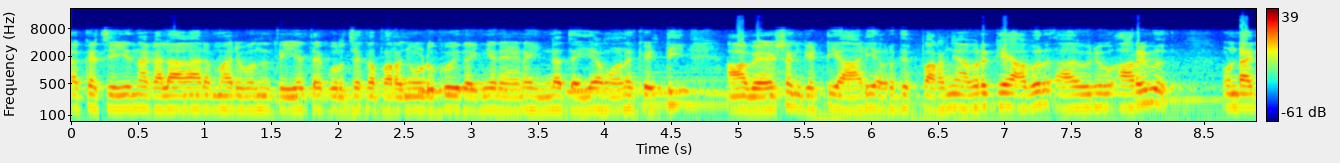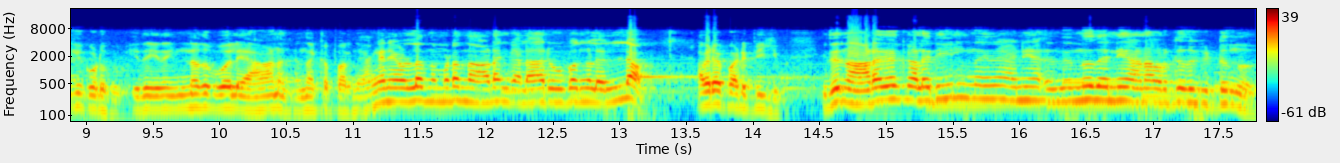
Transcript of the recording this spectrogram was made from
ഒക്കെ ചെയ്യുന്ന കലാകാരന്മാർ വന്ന് തെയ്യത്തെക്കുറിച്ചൊക്കെ പറഞ്ഞു കൊടുക്കും. ഇതെങ്ങനെയാണ് ഇന്ന തെയ്യമാണ് കെട്ടി ആ വേഷം കെട്ടി ആടി അവർക്ക് പറഞ്ഞ് അവർക്ക് അവർ ആ ഒരു അറിവ് ഉണ്ടാക്കി കൊടുക്കും. ഇത് ഇത് ഇന്നതുപോലെയാണ് എന്നൊക്കെ പറഞ്ഞ് അങ്ങനെയുള്ള നമ്മുടെ നാടൻ കലാരൂപങ്ങളെല്ലാം അവരെ പഠിപ്പിക്കും. ഇത് നാടക കളരിയിൽ നിന്ന് തന്നെയാണ് അവർക്ക് ഇത് കിട്ടുന്നത്.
